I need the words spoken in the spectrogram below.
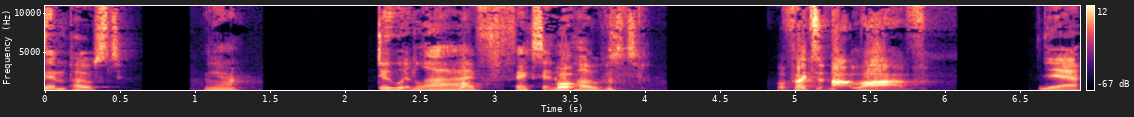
it in post. Yeah. Do it live. Well- fix it in well- post. Well, fix it not live. Yeah.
